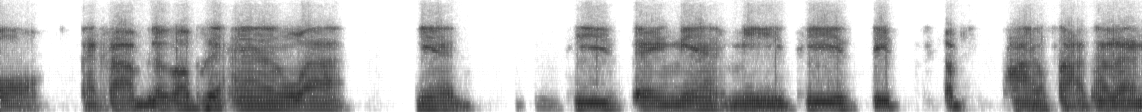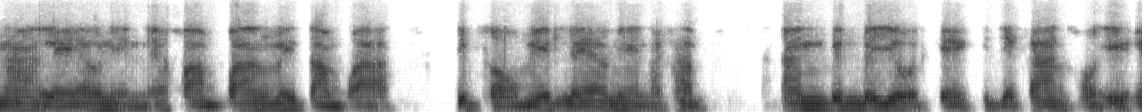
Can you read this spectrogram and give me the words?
ออกนะครับ แล้วก็เพื่ออ้างว่าเนี่ยที่แปลงเนี้ยมีที่ติดกับทางสาธารณะแล้วเนี่ยในความกว้างไม่ต่ำกว่า 12 เมตรแล้วเนี่ยนะครับ อันเป็นประโยชน์แก่กิจการของเอก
